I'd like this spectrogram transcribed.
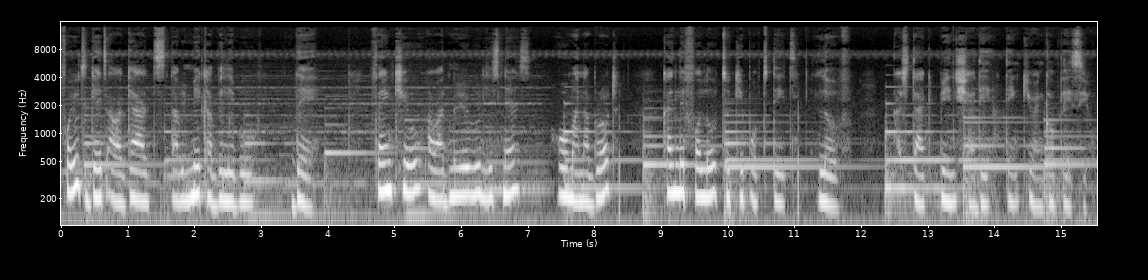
for you to get our guides that we make available there. Thank you, our admirable listeners home and abroad. Kindly follow to keep up to date. Love. Hashtag being Shade. Thank you and God bless you.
